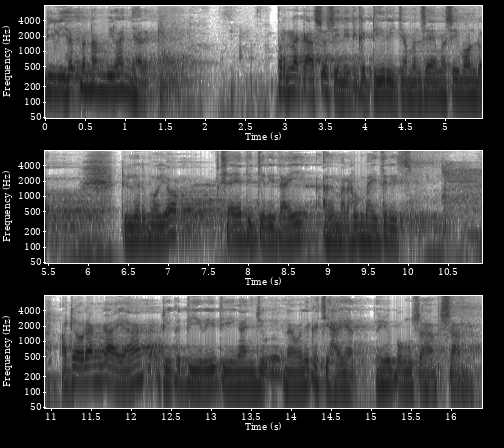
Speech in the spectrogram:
dilihat penampilannya. Pernah kasus ini di Kediri zaman saya masih mondok di Lirboyo saya diceritai almarhum Mbak Idris. Ada orang kaya di Kediri di Nganjuk namanya Kecihayat. Ini pengusaha besar.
